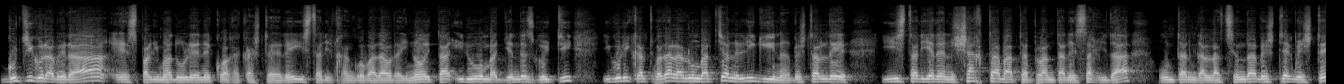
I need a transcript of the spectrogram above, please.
Guti gura bera, ez palimadu leheneko arrakasta ere, iztari jango badaura ino, eta iruon bat jendez goiti, igurik altua da, larun batian ligin, bestalde, iztariaren sarta bat plantan ezagri da, untan galdatzen da, besteak beste,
